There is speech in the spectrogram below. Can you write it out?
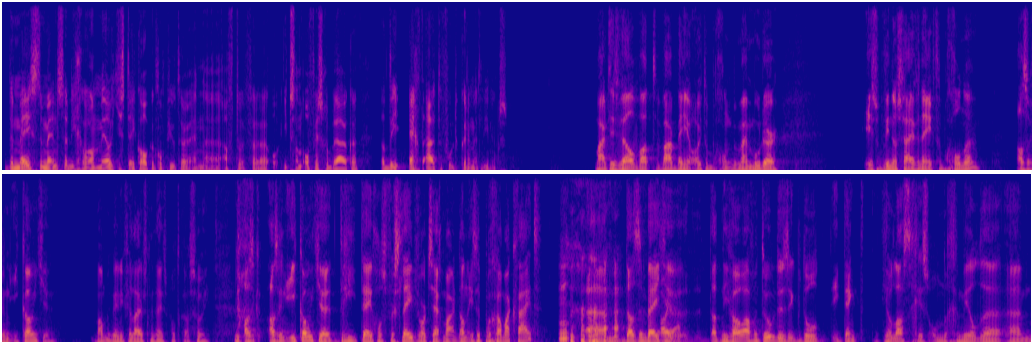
de meeste mensen die gewoon mailtjes tikken op hun computer en eh, af en toe even iets van Office gebruiken, dat die echt uit de voeten kunnen met Linux. Maar het is wel wat, waar ben je ooit op begonnen? Mijn moeder is op Windows 95 begonnen. Als er een icoontje... Mam, ik weet niet of je luistert naar deze podcast, sorry. Als, ik, als een icoontje drie tegels versleept wordt, zeg maar, dan is het programma kwijt. Mm. Ehm, dat is een beetje Oh ja. dat niveau af en toe. Dus ik bedoel, ik denk dat het heel lastig is om de gemiddelde ehm,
